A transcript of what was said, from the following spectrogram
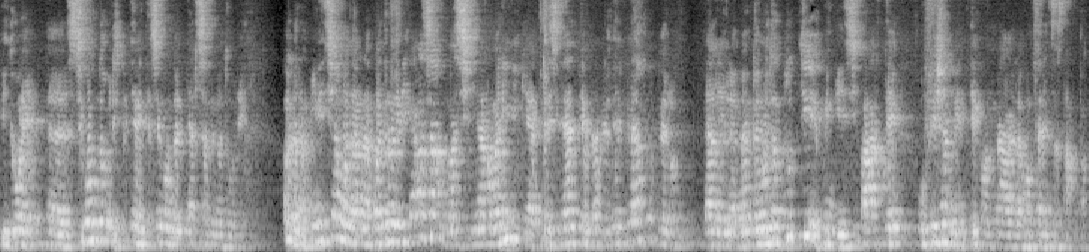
i due eh, secondo, rispettivamente secondo e terzo allenatori. Allora, iniziamo dal padrone di casa, Massimiliano Marini, che è presidente onorario del club, per dare il benvenuto a tutti e quindi si parte ufficialmente con la conferenza stampa.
